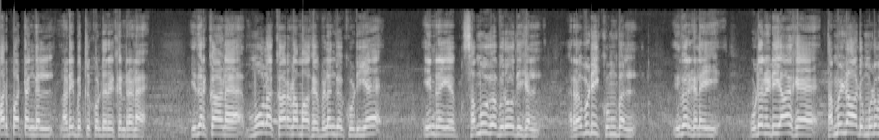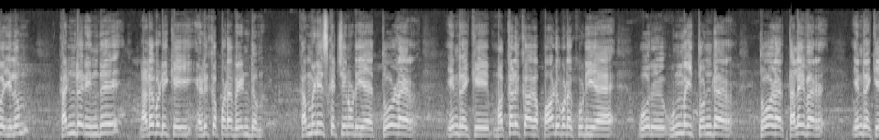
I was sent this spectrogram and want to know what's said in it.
ஆர்ப்பாட்டங்கள் நடைபெற்று கொண்டிருக்கின்றன. இதற்கான மூல காரணமாக விளங்கக்கூடிய இன்றைய சமூக விரோதிகள் ரவுடி கும்பல் இவர்களை உடனடியாக தமிழ்நாடு முழுவதிலும் கண்டறிந்து நடவடிக்கை எடுக்கப்பட வேண்டும். கம்யூனிஸ்ட் கட்சியினுடைய தோழர் இன்றைக்கு மக்களுக்காக பாடுபடக்கூடிய ஒரு உண்மை தொண்டர் தோழர் தலைவர் இன்றைக்கு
